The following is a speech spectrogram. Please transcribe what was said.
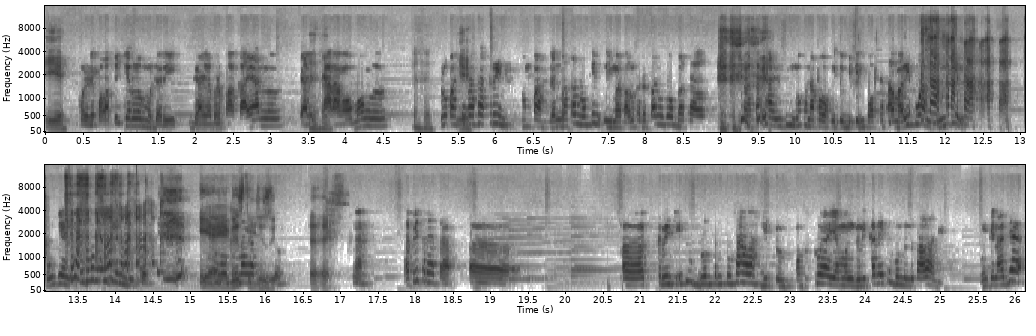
Iya. mau dari pola pikir lo mau dari gaya berpakaian lo dari cara ngomong lo lu pasti Iya. rasa cringe sumpah dan bahkan mungkin lima tahun ke depan gue bakal ngerasa anjing gue kenapa waktu itu bikin podcast sama Ridwan mungkin mungkin itu tuh mungkin gitu Iya, Itu mungkin gue setuju sih. gitu. Eh, eh. Nah, tapi ternyata eh eh, cringe itu belum tentu salah gitu. Maksud gue yang menggelikan itu belum tentu salah gitu. Mungkin aja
